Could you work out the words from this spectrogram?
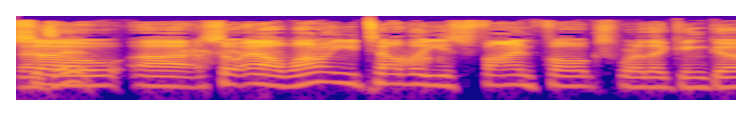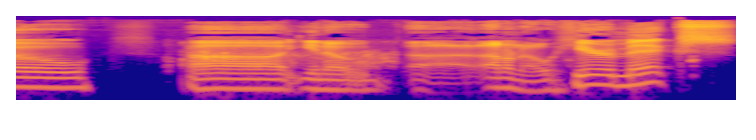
That's so, uh, so L, why don't you tell these fine folks where they can go? Uh, you know, uh, I don't know, hear a mix,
